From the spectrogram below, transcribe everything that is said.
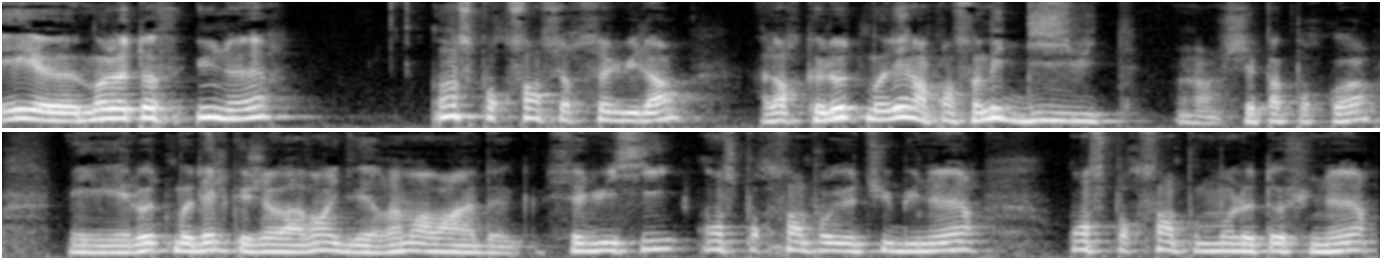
Et euh, Molotov, une heure, 11% sur celui-là, alors que l'autre modèle en consommait 18%. Alors, je sais pas pourquoi, mais l'autre modèle que j'avais avant, il devait vraiment avoir un bug. Celui-ci, 11% pour YouTube, une heure, 11% pour Molotov, une heure.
